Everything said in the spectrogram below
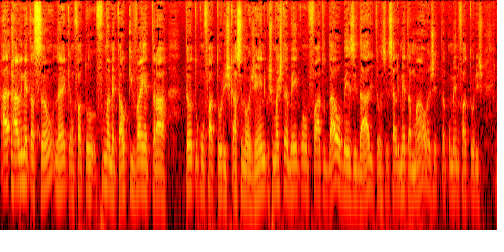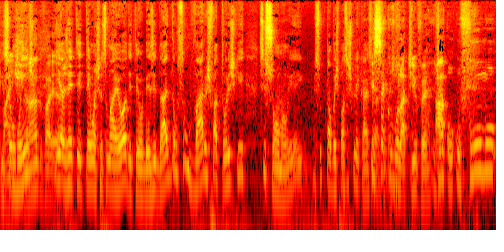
a alimentação, né, que é um fator fundamental que vai entrar tanto com fatores carcinogênicos, mas também com o fato da obesidade. Então, se se alimenta mal, a gente está comendo fatores que vai são ruins vai, e é. a gente tem uma chance maior de ter obesidade. Então, são vários fatores que se somam e isso talvez possa explicar. Essa isso é cumulativo, é? Já... o, o fumo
